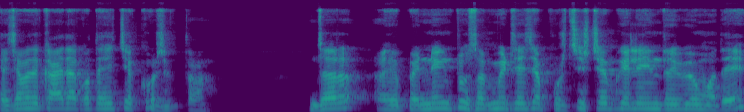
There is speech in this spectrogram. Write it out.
त्याच्यामध्ये काय दाखवतं हे चेक करू शकता. जर पेंडिंग टू सबमिट याच्या पुढची स्टेप गेली इन रिव्ह्यूमध्ये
